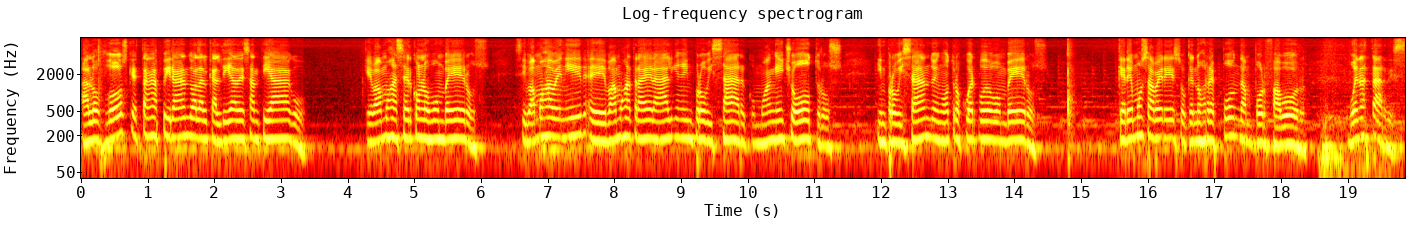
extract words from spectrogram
a los dos que están aspirando a la alcaldía de Santiago. ¿Qué vamos a hacer con los bomberos? Si vamos a venir, eh, vamos a traer a alguien a improvisar, como han hecho otros, improvisando en otros cuerpos de bomberos. Queremos saber eso, que nos respondan, por favor. Buenas tardes.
